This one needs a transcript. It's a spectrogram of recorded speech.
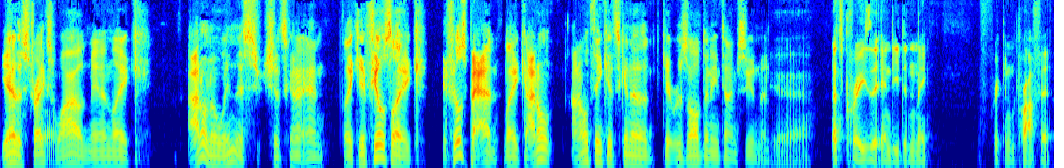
Yeah, the strike's wild, man. Like, I don't know when this shit's gonna end. Like, it feels like it feels bad. Like, I don't, I don't think it's gonna get resolved anytime soon, man. Yeah, that's crazy that Indy didn't make freaking profit.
